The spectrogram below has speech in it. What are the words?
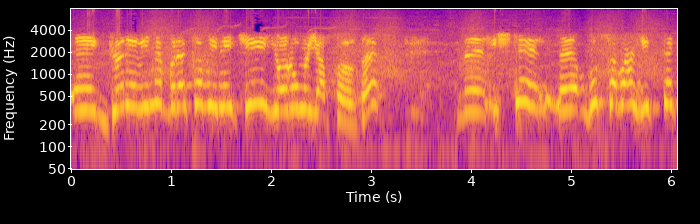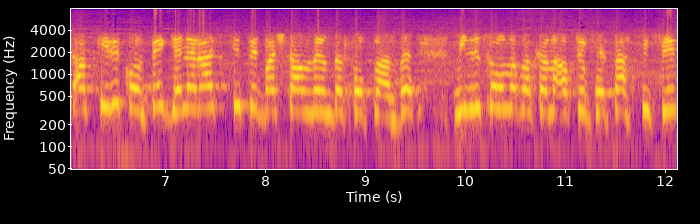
e, görevini bırakabileceği yorumu yapıldı. E, işte e, bu sabah Yüksek Askeri Konseyi General Sisi başkanlığında toplandı. Milli Savunma Bakanı Abdülfettah Sisi,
